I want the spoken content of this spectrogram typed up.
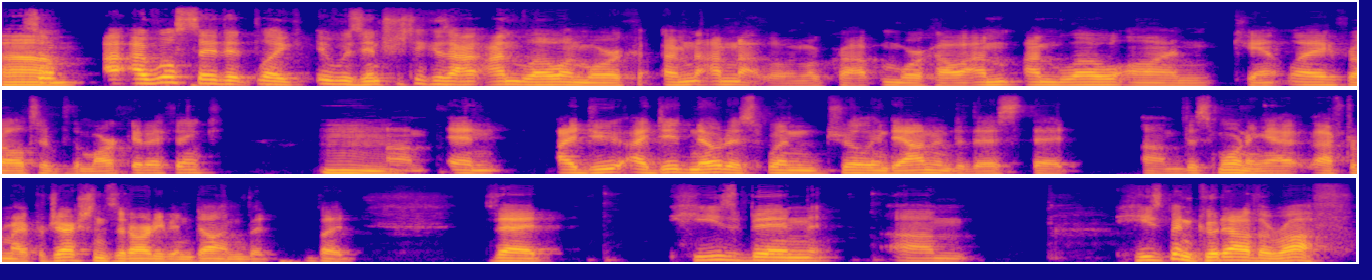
um, so I, I, will say that like it was interesting because i'm low on more i'm not, I'm not low on more crop more i'm i'm low on cantlay relative to the market i think mm. um, and i do i did notice when drilling down into this that um, this morning after my projections had already been done but but that he's been um, he's been good out of the rough.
